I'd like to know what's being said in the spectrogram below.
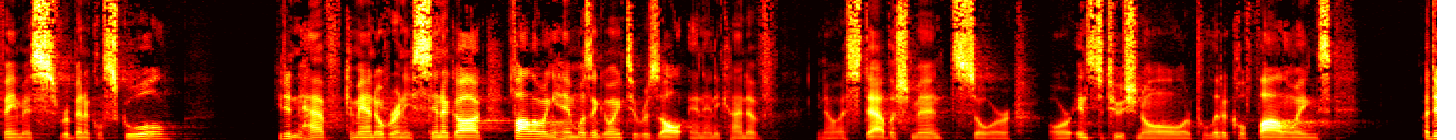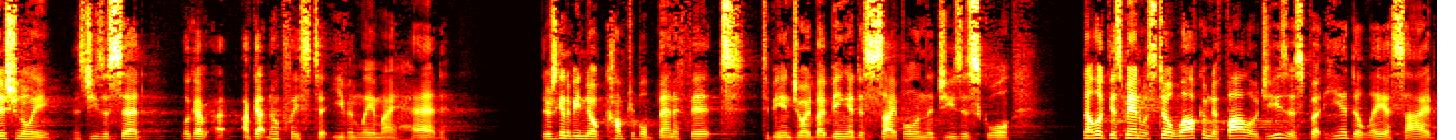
famous rabbinical school. He didn't have command over any synagogue. Following him wasn't going to result in any kind of, you know, establishments or, or institutional or political followings. Additionally, as Jesus said, Look, I've, I've got no place to even lay my head. There's going to be no comfortable benefit to be enjoyed by being a disciple in the Jesus school. Now, look, this man was still welcome to follow Jesus, but he had to lay aside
